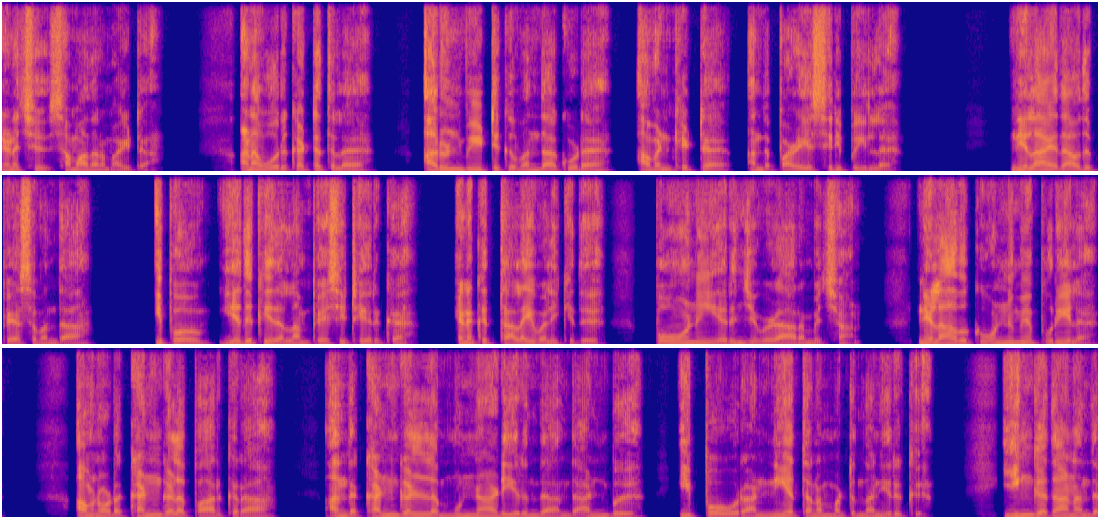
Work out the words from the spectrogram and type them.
நினைச்சு சமாதானம் ஆயிட்டான் ஆனா ஒரு கட்டத்துல அருண் வீட்டுக்கு வந்தா கூட அவன் கிட்ட அந்த பழைய சிரிப்பு இல்ல. நிலா ஏதாவது பேச வந்தா இப்போ எதுக்கு இதெல்லாம் பேசிட்டே இருக்க? எனக்கு தலை வலிக்குது. போன்னு எரிஞ்சு விழ ஆரம்பிச்சான். நிலாவுக்கு ஒண்ணுமே புரியல. அவனோட கண்களை பார்க்கிறா. அந்த கண்கள்ல முன்னாடி இருந்த அந்த அன்பு இப்போ ஒரு அந்நியத்தனம் மட்டும்தான் இருக்கு. இங்க தான் அந்த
